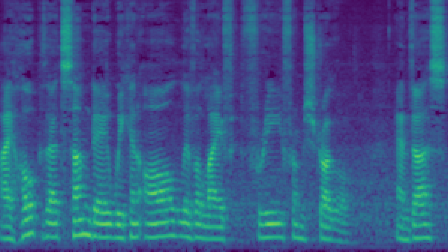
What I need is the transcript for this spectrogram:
I hope that someday we can all live a life free from struggle and thus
